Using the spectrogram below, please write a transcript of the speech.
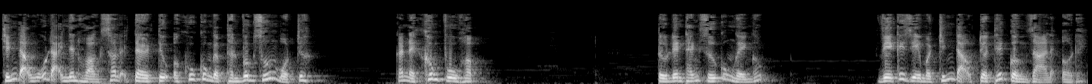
Chính đạo ngũ đại nhân hoàng sao lại tề tựu Ở khu công nghiệp thần vương số 1 chứ? Cái này không phù hợp. Từ đến thánh sứ cũng ngây ngốc. Vì cái gì mà chính đạo tuyệt thế cường giả lại ở đây?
